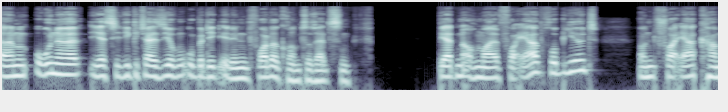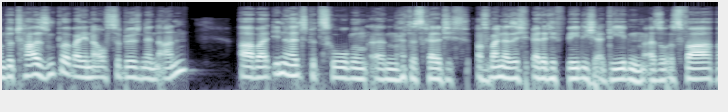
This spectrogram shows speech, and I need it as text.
ähm, ohne jetzt die Digitalisierung unbedingt in den Vordergrund zu setzen. Wir hatten auch mal VR probiert und VR kam total super bei den Auszubildenden an aber inhaltsbezogen ähm, hat es relativ, aus meiner Sicht relativ wenig ergeben. Also es war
